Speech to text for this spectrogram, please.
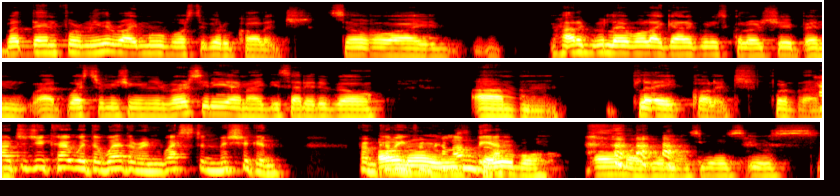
But then for me, the right move was to go to college. So I had a good level. I got a good scholarship and at Western Michigan University, and I decided to go um play college for them. How did you cope with the weather in Western Michigan from oh, coming oh, no, from Colombia? terrible. Oh my goodness, it was it was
